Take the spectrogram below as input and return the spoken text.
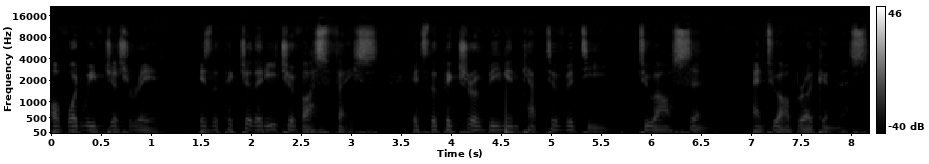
of what we've just read is the picture that each of us face. It's the picture of being in captivity to our sin and to our brokenness.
